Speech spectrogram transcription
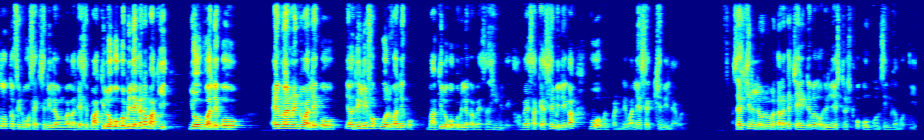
तो तो फिर वो सेक्शन इलेवन वाला, जैसे बाकी लोगों को मिलेगा ना, बाकी योग वाले को एनवायरमेंट वाले को, या रिलीफ ऑफ़ पुअर वाले को, बाकी लोगों को मिलेगा, वैसा ही मिलेगा। वैसा कैसे मिलेगा, वो अपन पढ़ने वाले हैं सेक्शन इलेवन सेक्शन इलेवन में बता रखा है चैरिटेबल और रिलीजियस ट्रस्ट को कौन कौन सी इनकम होती है।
